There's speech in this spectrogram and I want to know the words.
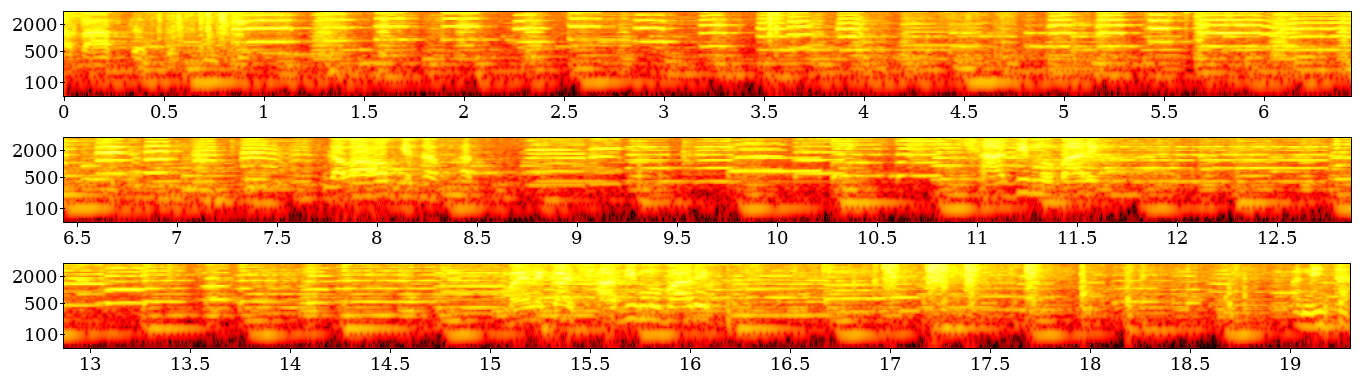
अब आप दस्तखत कीजिए। गवाहों के दस्तखत शादी मुबारक। मैंने कहा शादी मुबारक। अनीता।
